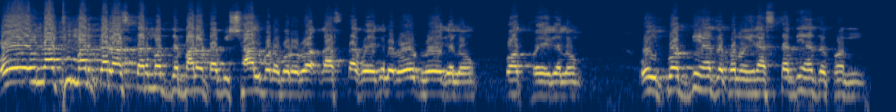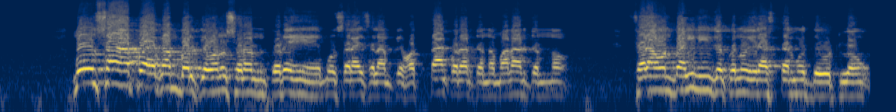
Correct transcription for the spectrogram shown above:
ওই লাঠি মার্কা রাস্তার মধ্যে বারোটা বিশাল বড় বড় রাস্তা হয়ে গেল রোড হয়ে গেল পথ হয়ে গেল। ওই পথ দিয়া যখন ওই রাস্তা দিয়া যখন মৌসা পয়গাম্বরকে অনুসরণ করে মৌসা সালামকে হত্যা করার জন্য মারার জন্য ফেরাউন বাহিনী যখন ওই রাস্তার মধ্যে উঠল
